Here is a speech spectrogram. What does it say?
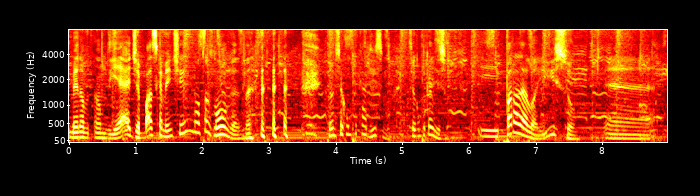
Man on the Edge é basicamente notas longas, né? então isso é complicadíssimo. Isso é complicadíssimo. E paralelo a isso, é...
